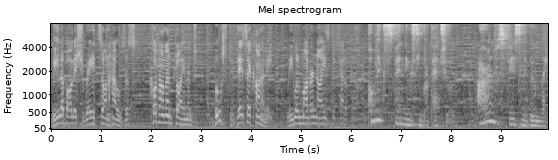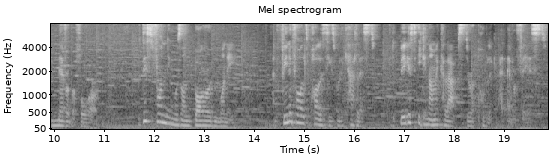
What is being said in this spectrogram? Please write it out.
We'll abolish rates on houses, cut unemployment, boost this economy. We will modernise the telephone. Public spending seemed perpetual, and Ireland was facing a boom like never before. But this funding was on borrowed money, and Fianna Fáil's policies were the catalyst the biggest economic collapse the Republic had ever faced.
